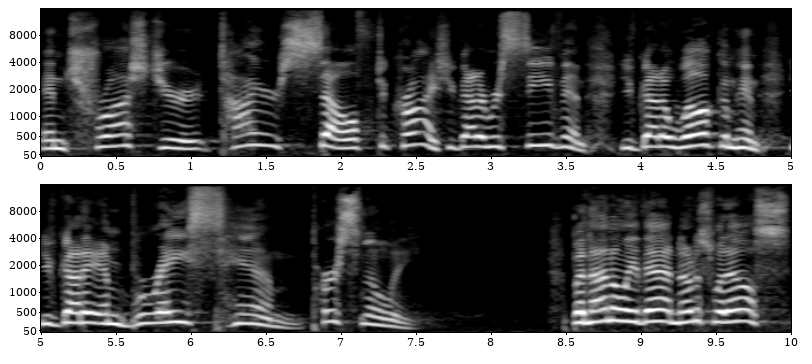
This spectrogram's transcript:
entrust your entire self to Christ. You've got to receive Him. You've got to welcome Him. You've got to embrace Him personally. But not only that, notice what else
